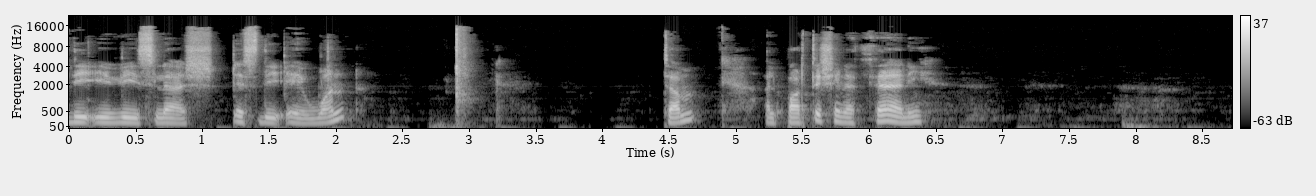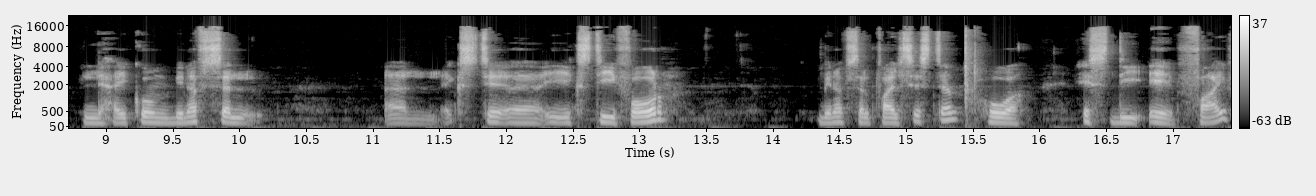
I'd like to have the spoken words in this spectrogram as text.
dev slash sda1 تم. ال partition الثاني اللي حيكون بنفس ال ext4 بنفس ال file system هو sda5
